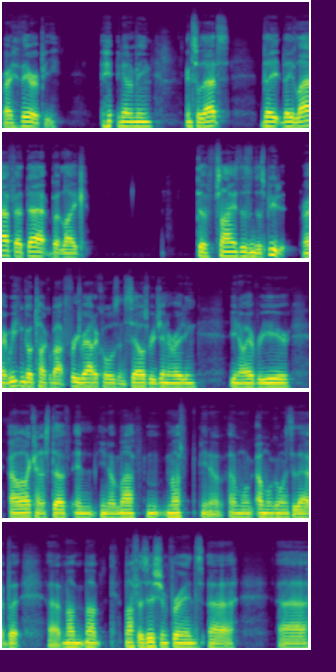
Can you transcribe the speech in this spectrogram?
right? Therapy. you know what I mean? And so that's they they laugh at that, but like the science doesn't dispute it, right? We can go talk about free radicals and cells regenerating, you know, every year, all that kind of stuff. And you know, my my you know, I'm gonna, I'm gonna go into that, but uh, my my my physician friends. Uh, uh,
